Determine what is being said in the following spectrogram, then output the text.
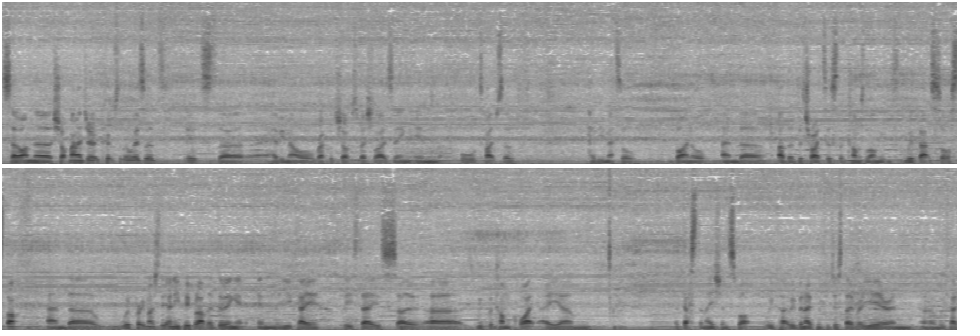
So I'm the shop manager at Crypt of the Wizard. It's the heavy metal record shop specialising in all types of heavy metal, vinyl, and uh, other detritus that comes along with, that sort of stuff. And uh, we're pretty much the only people out there doing it in the UK these days. So uh, we've become quite a um, a destination spot. We've had, we've been open for just over a year, and uh, we've had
